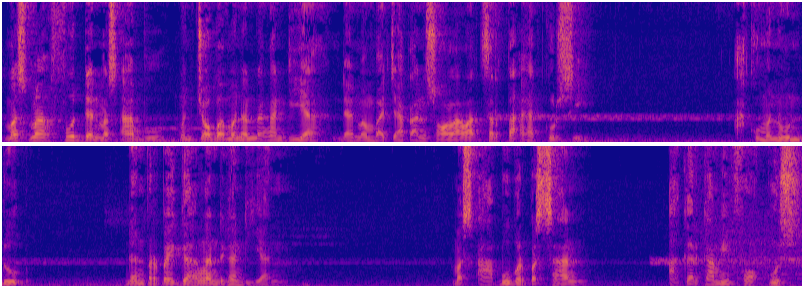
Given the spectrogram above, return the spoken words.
Mas Mahfud dan Mas Abu mencoba menenangkan dia dan membacakan sholawat serta ayat kursi. Aku menunduk dan berpegangan dengan Dian. Mas Abu berpesan agar kami fokus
